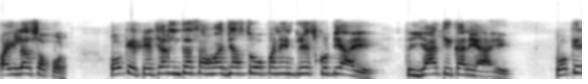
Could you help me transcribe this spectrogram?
पहिला सपोर्ट ओके त्याच्यानंतर सर्वात जास्त ओपन इंटरेस्ट कुठे आहे? तर या ठिकाणी आहे. ओके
